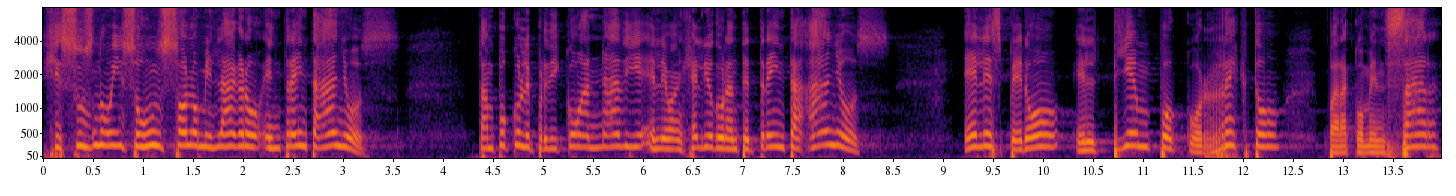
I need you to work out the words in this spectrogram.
Jesús no hizo un solo milagro en 30 años. Tampoco le predicó a nadie el Evangelio durante 30 años. Él esperó el tiempo correcto para comenzar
